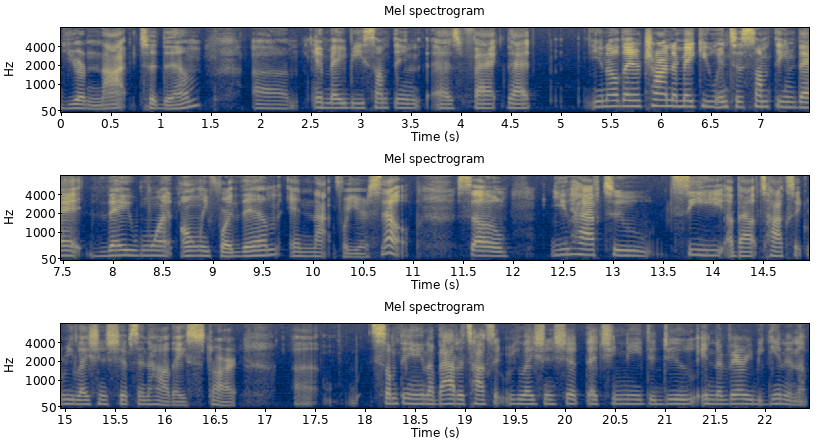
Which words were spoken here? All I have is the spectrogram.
you're not to them. Um, it may be something as fact that you know they're trying to make you into something that they want only for them and not for yourself so you have to see about toxic relationships and how they start something about a toxic relationship that you need to do in the very beginning of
